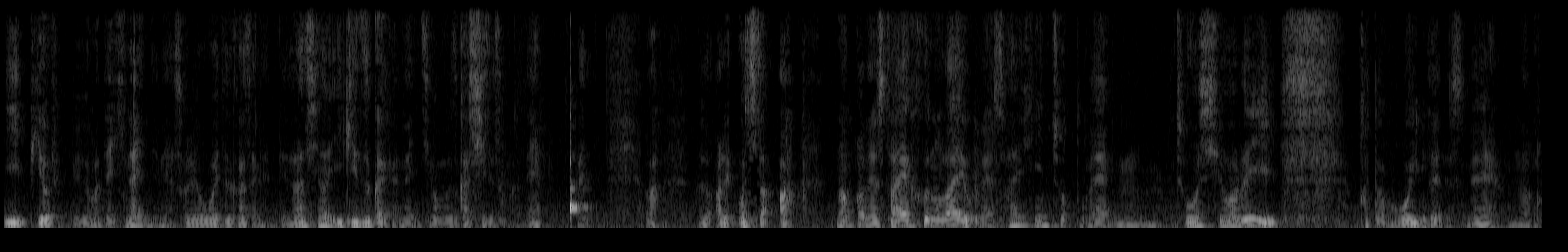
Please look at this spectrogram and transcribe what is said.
いいピヨピヨができないんでね、それを覚えてくださいね。出だしの息遣いがね、一番難しいですからね。はい。あ、あれ、落ちた。あ、なんかね、スタイフのライブね、最近ちょっとね、うん、調子悪い方が多いみたいですね。なんか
